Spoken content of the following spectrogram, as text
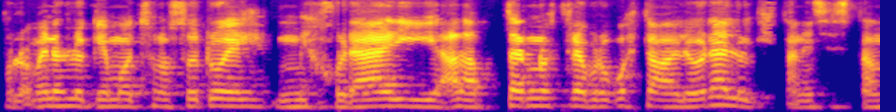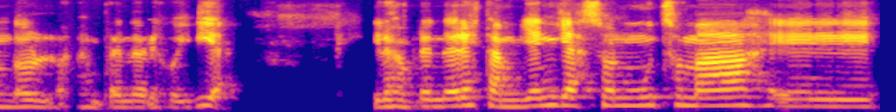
por lo menos lo que hemos hecho nosotros es mejorar y adaptar nuestra propuesta de valor a lo que están necesitando los emprendedores hoy día. Y los emprendedores también ya son mucho más eh,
